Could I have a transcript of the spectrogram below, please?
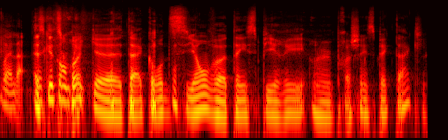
Voilà. Est-ce que tu tout crois compris. que ta condition va t'inspirer un prochain spectacle?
